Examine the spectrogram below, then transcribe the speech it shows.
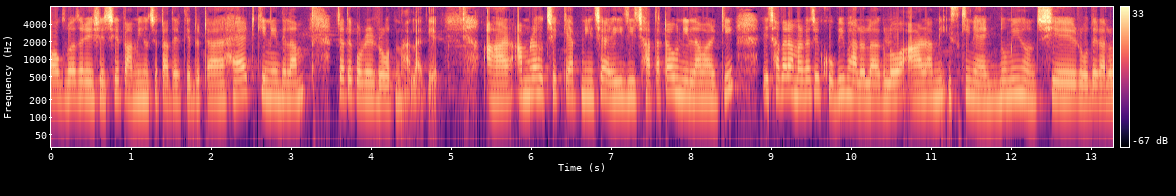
কক্সবাজারে এসেছে, তো আমি হচ্ছে তাদেরকে দুটা হ্যাট কিনে দিলাম, যাতে করে রোদ না লাগে। আর আমরা হচ্ছে ক্যাপ নিয়েছি আর এই যে ছাতাটাও নিলাম আর কি, এই ছাতাটা আমার কাছে খুবই ভালো লাগল। আর আমি স্কিনে একদমই হচ্ছে রোদের আলো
